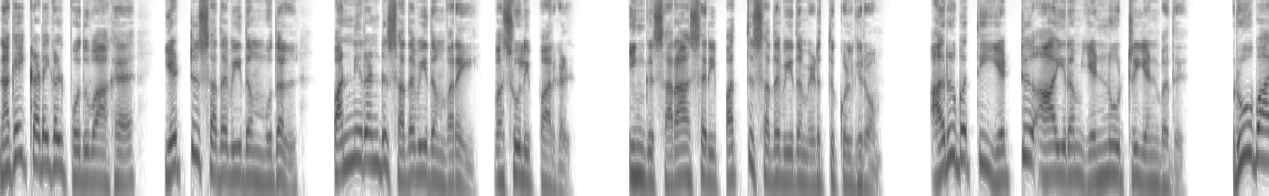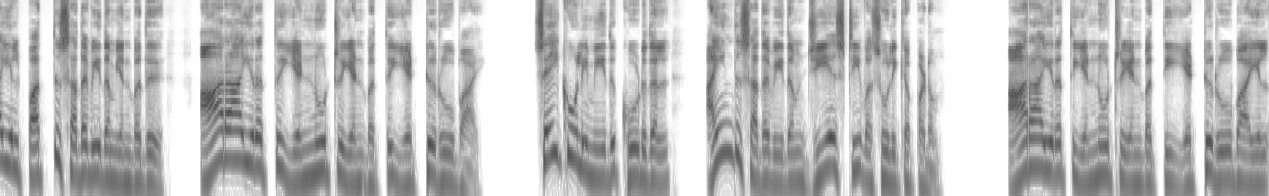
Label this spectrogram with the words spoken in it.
நகைக்கடைகள் பொதுவாக எட்டு சதவீதம் முதல் பன்னிரண்டு சதவீதம் வரை வசூலிப்பார்கள். இங்கு சராசரி பத்து சதவீதம் எடுத்துக்கொள்கிறோம். அறுபத்தி எட்டு ஆயிரம் எண்ணூற்று எண்பது ரூபாயில் பத்து சதவீதம் என்பது ஆறாயிரத்து எண்ணூற்று எண்பத்து எட்டு ரூபாய். செய்கூலி மீது கூடுதல் ஐந்து சதவீதம் ஜிஎஸ்டி வசூலிக்கப்படும். ஆறாயிரத்து எண்ணூற்று எண்பத்தி எட்டு ரூபாயில்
